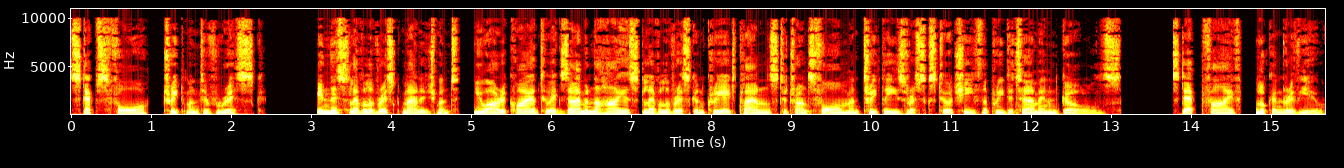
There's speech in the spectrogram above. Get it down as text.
Steps 4 Treatment of risk. In this level of risk management, you are required to examine the highest level of risk and create plans to transform and treat these risks to achieve the predetermined goals. Step 5 Look and review.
